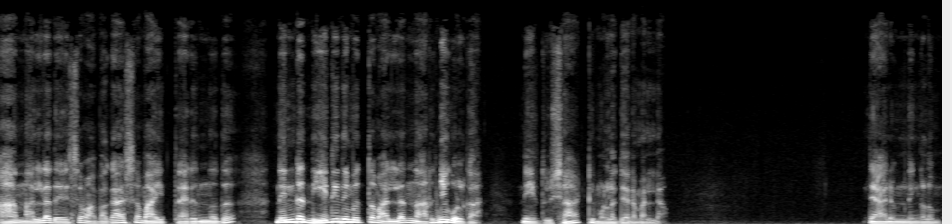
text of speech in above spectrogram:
ആ നല്ല ദേശം അവകാശമായി തരുന്നത് നിന്റെ നീതി നിമിത്തമല്ലെന്ന് അറിഞ്ഞുകൊള്ളുക. നീ ദുശാഠ്യമുള്ള ജനമല്ല. ഞാനും നിങ്ങളും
